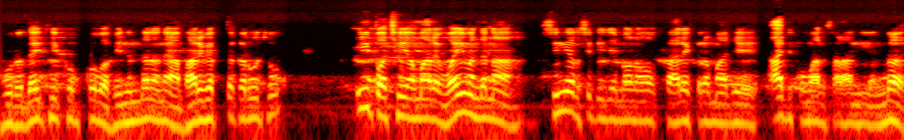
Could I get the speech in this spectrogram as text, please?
હું હૃદયથી ખૂબ ખૂબ અભિનંદન અને આભાર વ્યક્ત કરું છું. એ પછી અમારે વયવંદના સિનિયર સિટીઝનોનો કાર્યક્રમ આજે આજ કુમાર શાળાની અંદર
